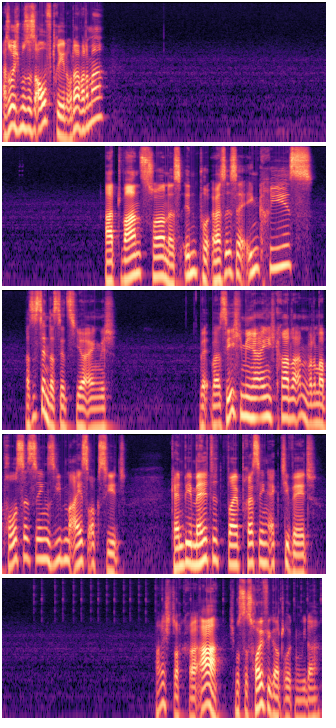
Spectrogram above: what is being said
Achso, ich muss es aufdrehen, oder? Warte mal. Advanced Furnace Input. Was ist der Increase? Was ist denn das jetzt hier eigentlich? Was sehe ich mir hier eigentlich gerade an? Warte mal, Processing 7 Eisoxid. Can be melted by pressing activate. Mach ich doch gerade. Ah, ich muss das häufiger drücken wieder.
